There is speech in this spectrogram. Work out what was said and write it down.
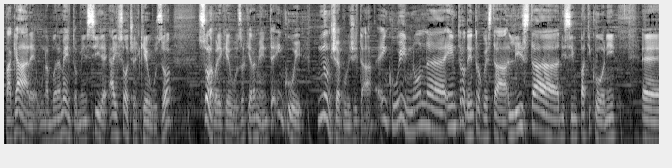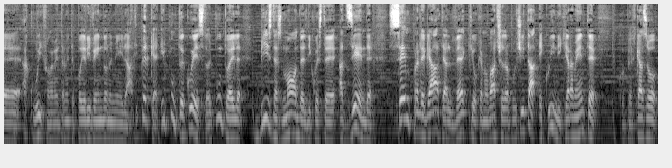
pagare un abbonamento mensile ai social che uso, solo a quelli che uso chiaramente, in cui non c'è pubblicità e in cui non eh, entro dentro questa lista di simpaticoni eh, a cui fondamentalmente poi rivendono i miei dati. Perché il punto è questo, il punto è il business model di queste aziende, sempre legate al vecchio canovaccio della pubblicità e quindi chiaramente, per il caso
